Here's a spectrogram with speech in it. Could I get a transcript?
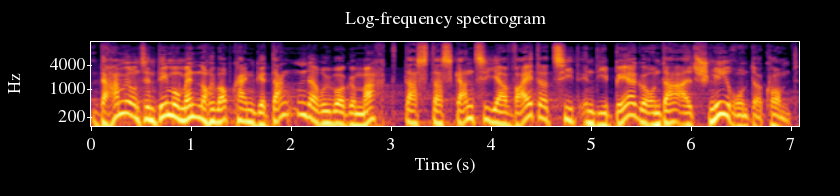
da haben wir uns in dem Moment noch überhaupt keinen Gedanken darüber gemacht, dass das Ganze ja weiterzieht in die Berge und da als Schnee runterkommt.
